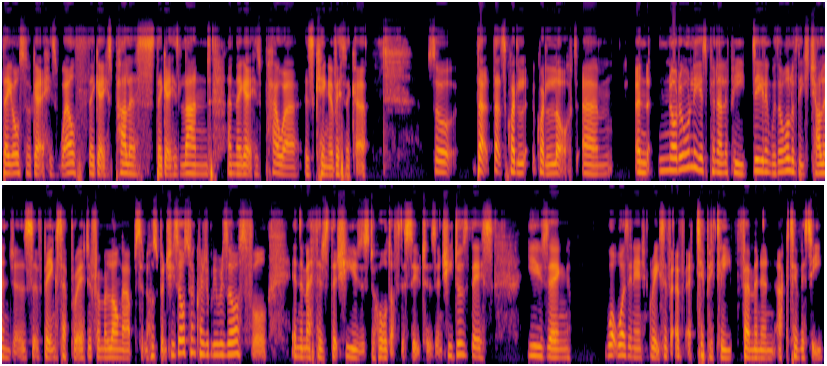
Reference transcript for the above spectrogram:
they also get his wealth, they get his palace, they get his land, and they get his power as king of Ithaca. So that that's quite a quite a lot. Um, and not only is Penelope dealing with all of these challenges of being separated from a long absent husband, she's also incredibly resourceful in the methods that she uses to hold off the suitors. And she does this using what was in ancient Greece a typically feminine activity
